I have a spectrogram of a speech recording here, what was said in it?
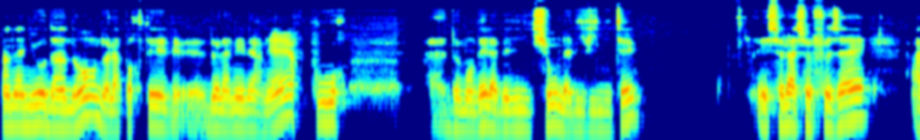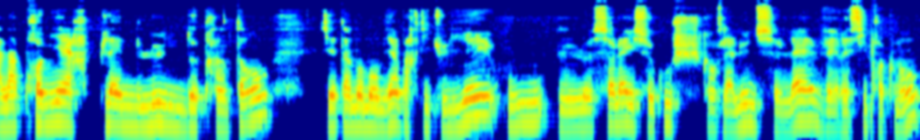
un agneau d'un an de la portée de, l'année dernière pour euh, demander la bénédiction de la divinité. Et cela se faisait à la première pleine lune de printemps, qui est un moment bien particulier où le soleil se couche quand la lune se lève et réciproquement,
